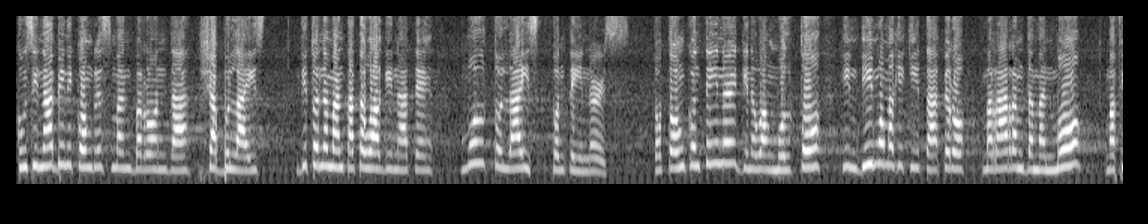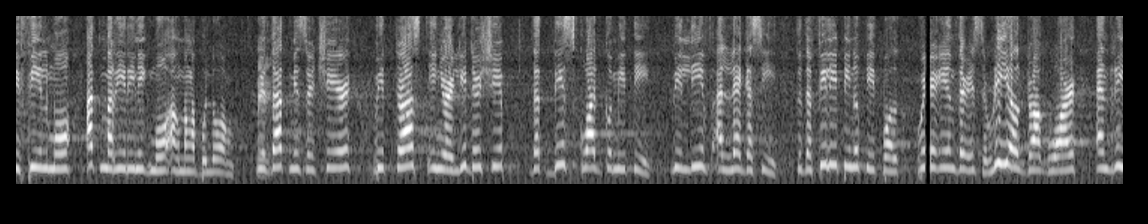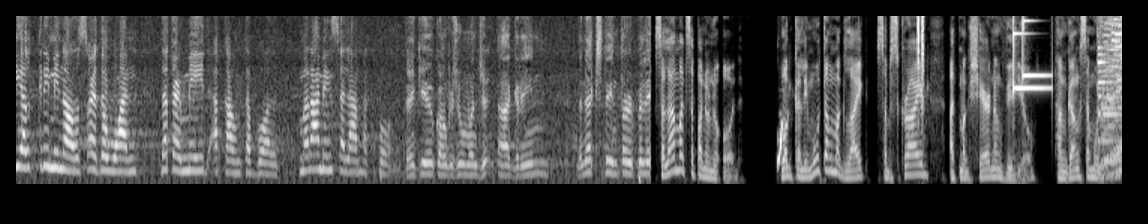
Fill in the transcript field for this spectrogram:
kung sinabi ni Congressman Baronda, shabulized, dito naman tatawagin natin multolized containers. Totoong container, ginawang multo, hindi mo makikita pero mararamdaman mo, mafe-feel mo, at maririnig mo ang mga bulong. With that, Mr. Chair, we trust in your leadership that this squad committee will leave a legacy to the Filipino people wherein there is a real drug war and real criminals are the one that are made accountable. Maraming salamat po. Thank you, Congresswoman J- uh, Green. The next to interpellate Salamat sa panunood. Huwag kalimutang mag-like, subscribe at mag-share ng video. Hanggang sa muli.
